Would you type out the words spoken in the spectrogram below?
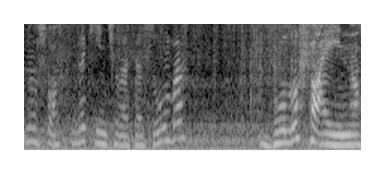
Ну що, закінчилася зумба. Було файно.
